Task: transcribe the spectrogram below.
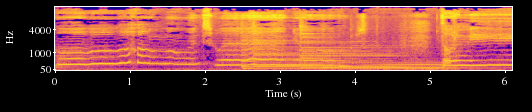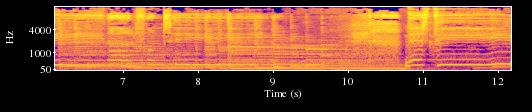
como en sueños. Dormida Alfonsina, vestida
